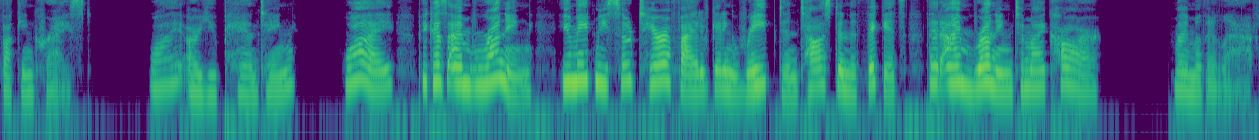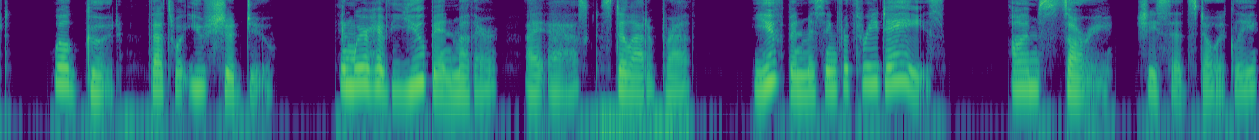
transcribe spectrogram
fucking Christ. Why are you panting? Why? Because I'm running. You made me so terrified of getting raped and tossed in the thickets that I'm running to my car. My mother laughed. Well, good. That's what you should do. And where have you been, Mother? I asked, still out of breath. You've been missing for three days. I'm sorry, she said stoically.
